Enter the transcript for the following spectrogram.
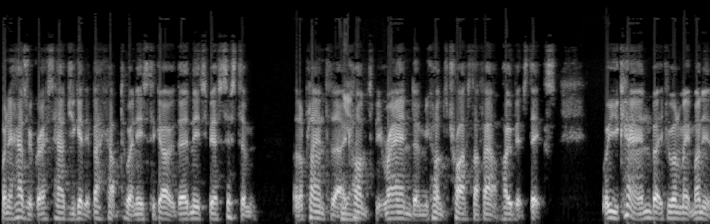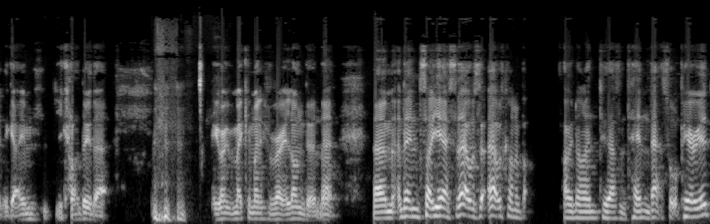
when it has regressed, how do you get it back up to where it needs to go? There needs to be a system and a plan to that. It can't just be random. You can't just try stuff out and hope it sticks. Well, you can, but if you want to make money at the game, you can't do that. You won't be making money for very long doing that. Um, and then, so yeah, so that was that was kind of 09, 2010, that sort of period.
